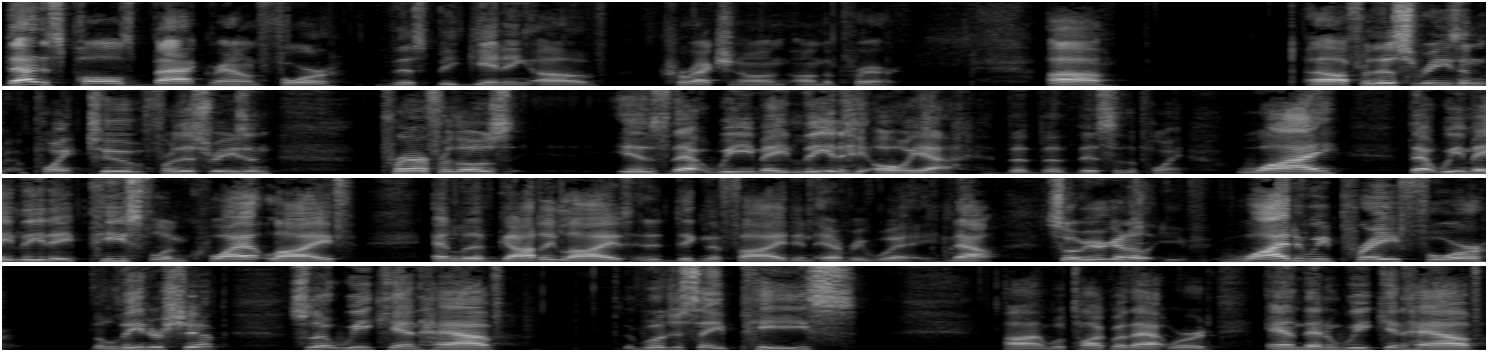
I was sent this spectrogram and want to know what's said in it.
that is Paul's background for this beginning of correction on, on the prayer. Uh, uh, for this reason, point two, for this reason, prayer for those is that we may lead, oh yeah, the, the, this is the point. Why? That we may lead a peaceful and quiet life and live godly lives and a dignified in every way. Now, so you're going to, why do we pray for the leadership? So that we can have, we'll just say peace. Uh, we'll talk about that word. And then we can have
